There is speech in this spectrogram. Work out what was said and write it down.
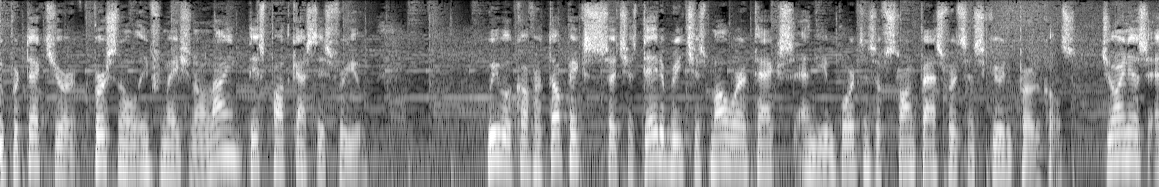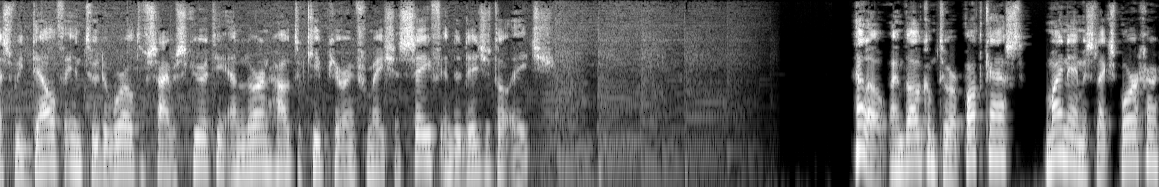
to protect your personal information online, this podcast is for you. We will cover topics such as data breaches, malware attacks, and the importance of strong passwords and security protocols. Join us as we delve into the world of cybersecurity and learn how to keep your information safe in the digital age. Hello, and welcome to our podcast. My name is Lex Borger.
